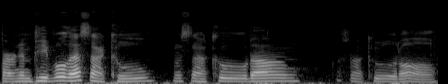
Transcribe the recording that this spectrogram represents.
Burning people, that's not cool. That's not cool, dog. That's not cool at all.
